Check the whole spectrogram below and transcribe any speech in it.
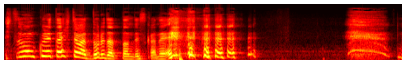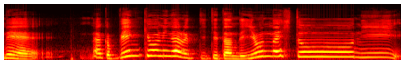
質問くれた人はどれだったんですかね？ねえ、なんか勉強になるって言ってたんで、いろんな人に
